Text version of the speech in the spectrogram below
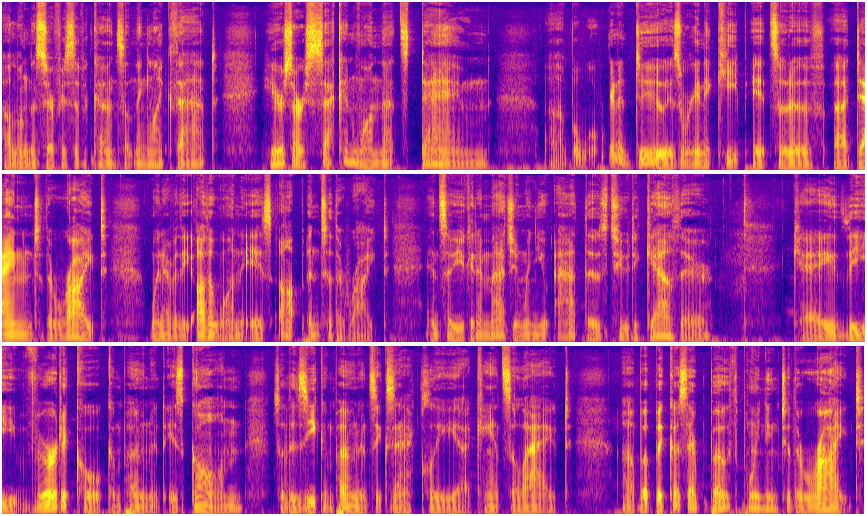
along the surface of a cone, something like that. Here's our second one that's down. Uh, but what we're going to do is we're going to keep it sort of uh, down and to the right whenever the other one is up and to the right. And so you can imagine when you add those two together, okay, the vertical component is gone, so the z components exactly uh, cancel out. Uh, but because they're both pointing to the right,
